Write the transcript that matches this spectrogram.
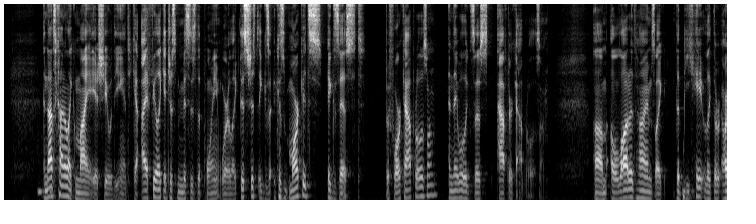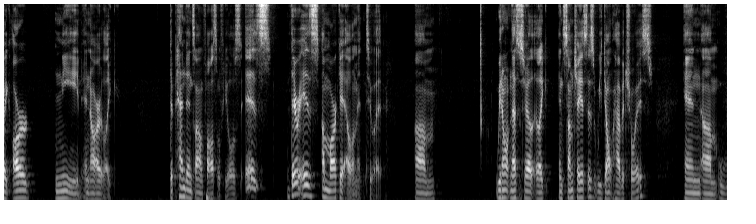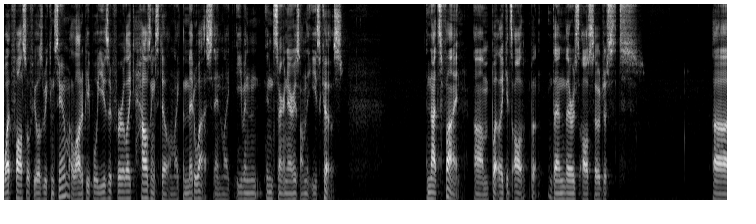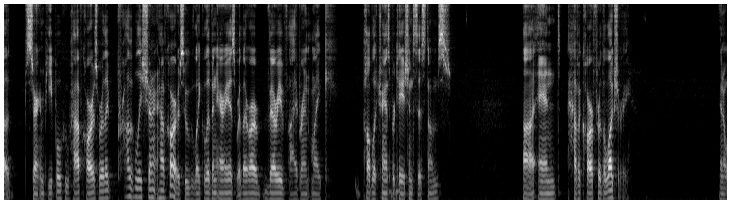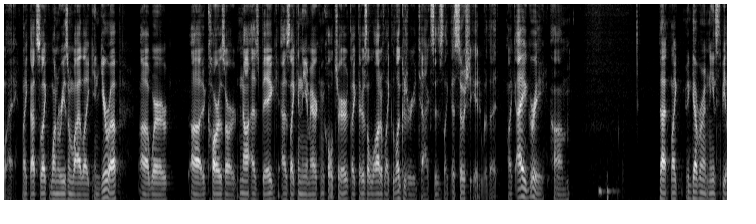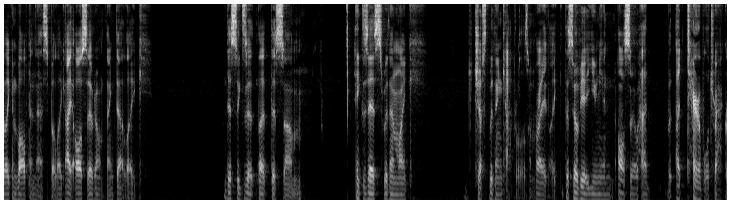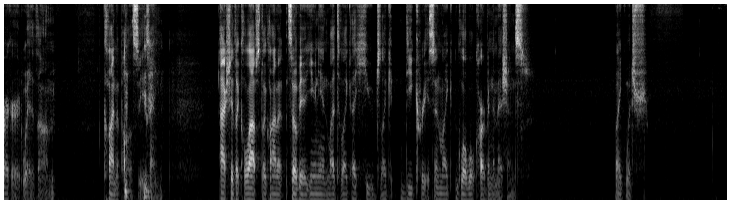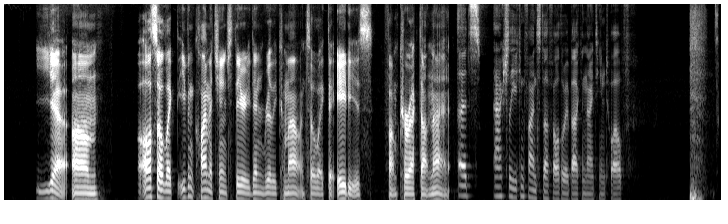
And that's kind of like my issue with the anti cap. I feel like it just misses the point where like this just because markets exist before capitalism and they will exist after capitalism. Um, a lot of times, like the behavior, like the like our need and our like dependence on fossil fuels is there is a market element to it. Um, we don't necessarily like in some cases we don't have a choice in um, what fossil fuels we consume. A lot of people use it for like housing still in like the Midwest and like even in certain areas on the East Coast, and that's fine. Um, but like it's all, but then there's also just uh, certain people who have cars where they probably shouldn't have cars, who like live in areas where there are very vibrant like public transportation systems, uh, and have a car for the luxury. In a way, like that's like one reason why like in Europe, uh, where uh, cars are not as big as like in the American culture, like there's a lot of like luxury taxes like associated with it. Like I agree. Um, that like the government needs to be like involved in this, but like I also don't think that like this exist that this um exists within like just within capitalism, right? Like the Soviet Union also had a terrible track record with um, climate policies and actually the collapse of the climate Soviet Union led to like a huge like decrease in like global carbon emissions. Like which yeah. Um also like even climate change theory didn't really come out until like the 80s if I'm correct on that. It's actually you can find stuff all the way back in 1912.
